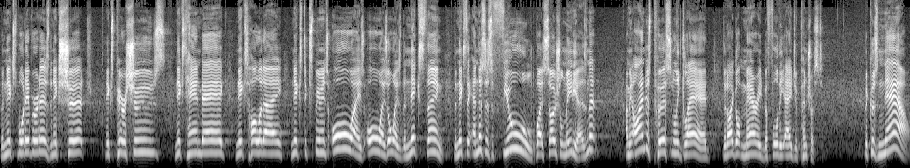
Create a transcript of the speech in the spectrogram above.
the next whatever it is, the next shirt, next pair of shoes, next handbag, next holiday, next experience. Always, always, always the next thing, the next thing. And this is fueled by social media, isn't it? I mean, I'm just personally glad that I got married before the age of Pinterest. Because now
